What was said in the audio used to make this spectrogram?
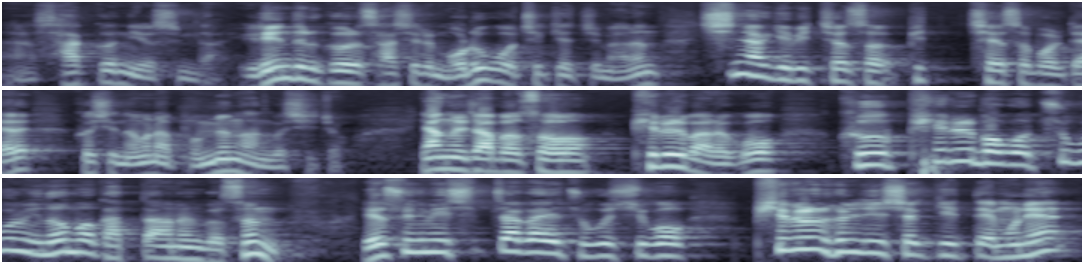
아, 사건이었습니다. 유대인들은 그걸 사실을 모르고 지켰지만은 신약에 비춰서 빛에서 볼 때 그것이 너무나 분명한 것이죠. 양을 잡아서 피를 바르고 그 피를 보고 죽음이 넘어갔다는 것은 예수님이 십자가에 죽으시고 피를 흘리셨기 때문에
